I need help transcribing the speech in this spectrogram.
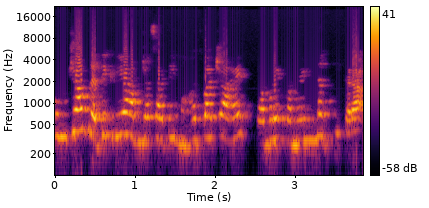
तुमच्या प्रतिक्रिया आमच्यासाठी महत्त्वाच्या आहेत त्यामुळे कमेंट नक्की करा.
